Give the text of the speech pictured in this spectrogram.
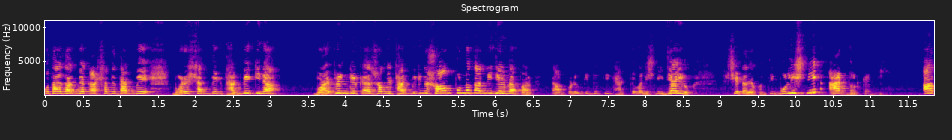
কোথায় থাকবে, কার সাথে থাকবে, বরের সাথে থাকবে কি না বয়ফ্রেন্ডের সঙ্গে থাকবে কিনা সম্পূর্ণ তার নিজের ব্যাপার। তারপরেও কিন্তু তুই থাকতে পারিস নি যাই হোক, সেটা যখন তুই বলিস নি আর দরকার নেই, আর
